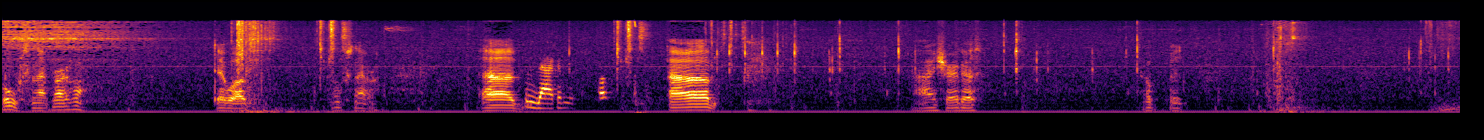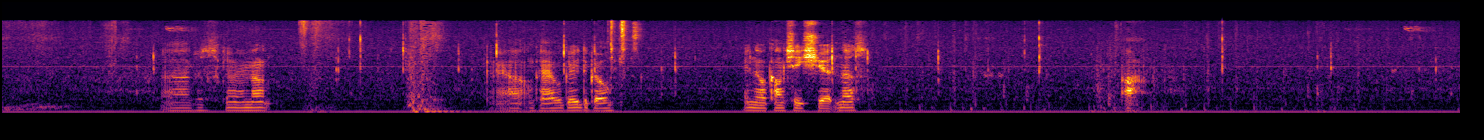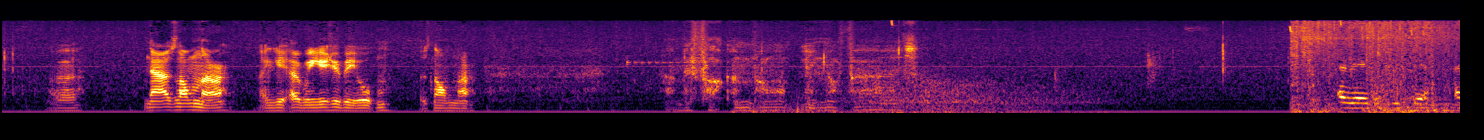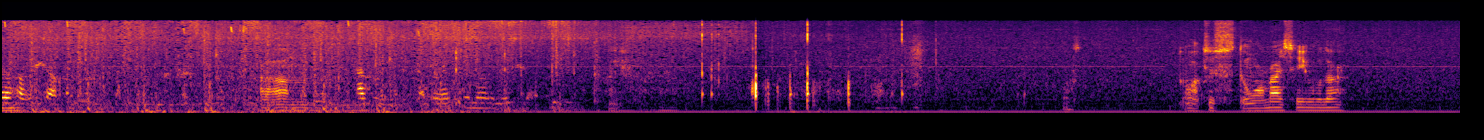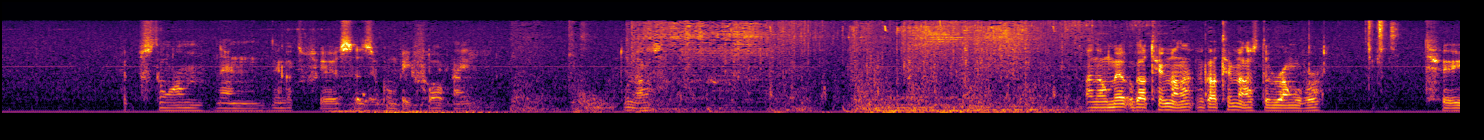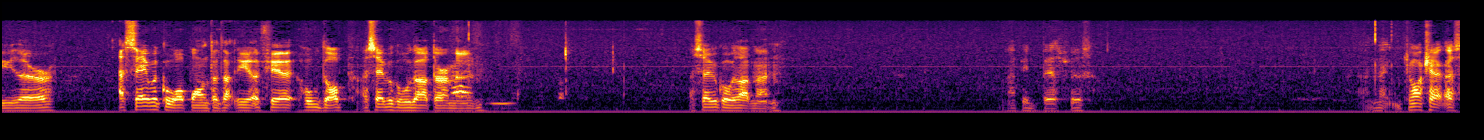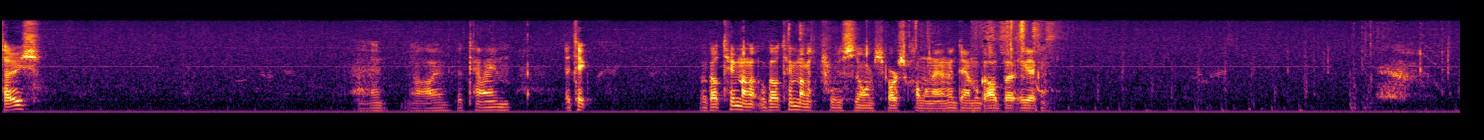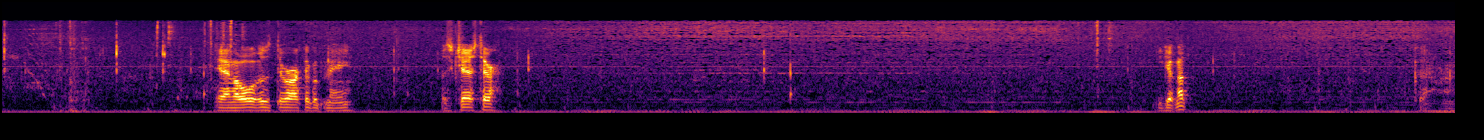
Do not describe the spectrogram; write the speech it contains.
Oh, sniper rifle. There was. Oh, sniper. Uh, I'm lagging the fuck. uh. I sure guess. Oh, wait. Uh, just give me a minute. Okay, uh, okay, we're good to go. You know, I can't see shit in this. Ah. Uh, nah, there's nothing there. I, will usually be open. There's nothing there. I'm a fucking pumping no fast. I really just need to. I don't have a shotgun. Um, I have I think I came out this shot. oh, it's a storm I see over there. Storm, then the next says it's gonna be Fortnite. Who knows? I know, mate, we got two minutes, we got two minutes to run over to there. I say we go up onto that, if you hold up, I say we go that there mountain. I say we go that mountain. That'd be the best place. Uh, mate, Do you want to check this house? Uh, no, the time. It take. We got two minutes. We got two minutes before the storm starts coming in, and then we got about again. Yeah, no, it was directed at me. There's a chest here. You getting it? Okay, right.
